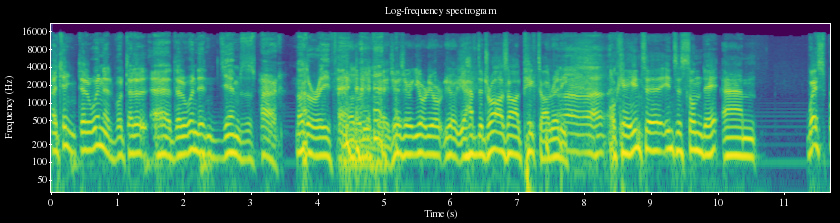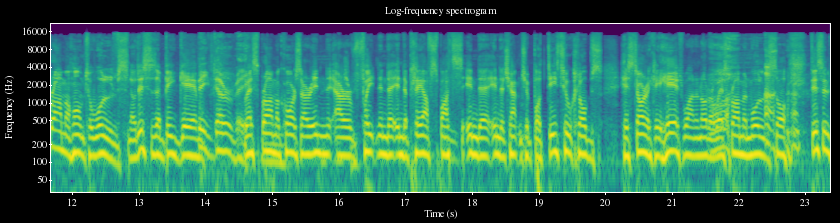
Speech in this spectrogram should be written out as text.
I think they'll win it, but they'll, uh, they'll win it in James's Park. Another replay. Another replay. Jeez, you're, you're, you're, you're, you have the draws all picked already. Uh, okay, into into Sunday. Um, West Brom are home to Wolves. Now this is a big game. Big derby. West Brom, of course, are in are fighting in the in the playoff spots in the in the championship. But these two clubs historically hate one another, West Brom and Wolves. So this will.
